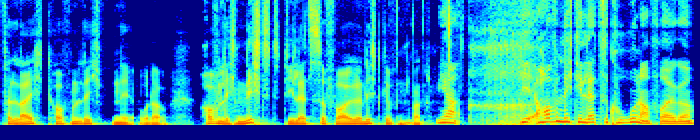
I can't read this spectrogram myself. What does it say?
vielleicht hoffentlich, nee, oder hoffentlich nicht die letzte Folge, nicht Ja, die, hoffentlich die letzte Corona-Folge.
